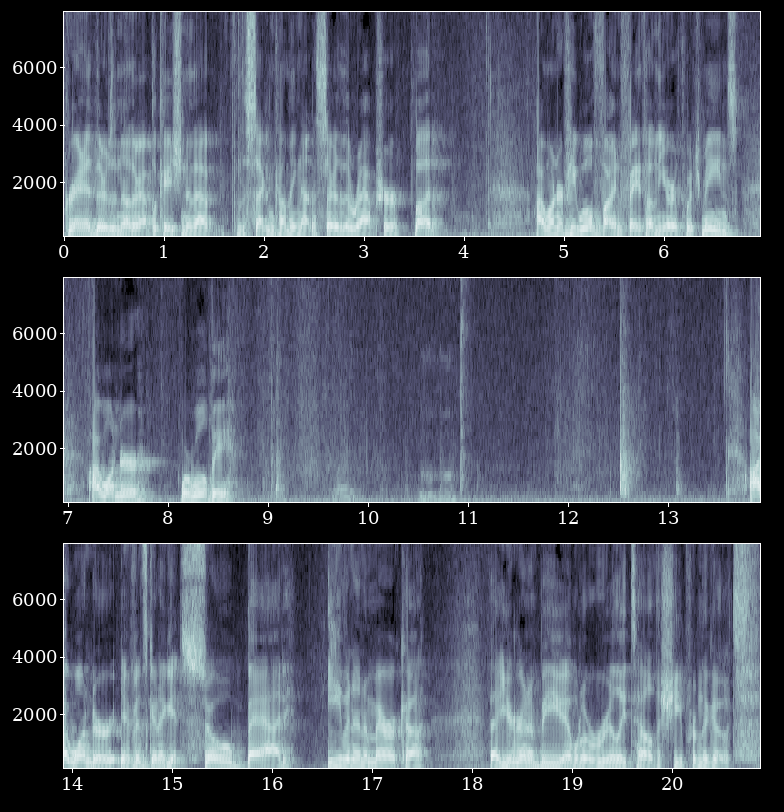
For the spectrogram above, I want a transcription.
Granted, there's another application to that for the second coming, not necessarily the rapture, but I wonder if he will find faith on the earth, which means I wonder where we'll be. I wonder if it's going to get so bad, even in America, that you're going to be able to really tell the sheep from the goats.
